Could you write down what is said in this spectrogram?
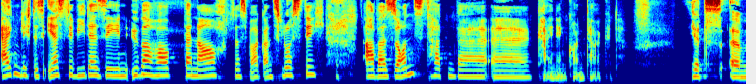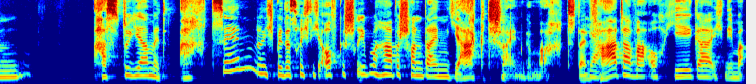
eigentlich das erste Wiedersehen überhaupt danach. Das war ganz lustig. Aber sonst hatten wir äh, keinen Kontakt. Jetzt ähm, hast du ja mit 18, wenn ich mir das richtig aufgeschrieben habe, schon deinen Jagdschein gemacht. Dein ja. Vater war auch Jäger. Ich nehme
